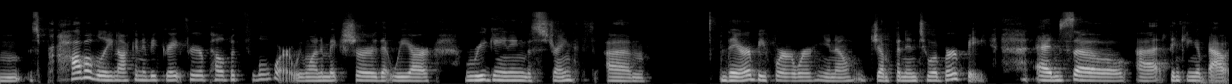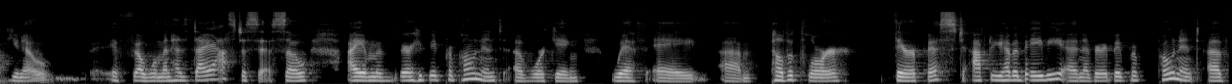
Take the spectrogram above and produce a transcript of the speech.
mm, is probably not going to be great for your pelvic floor. We want to make sure that we are regaining the strength. Um, there before we're you know jumping into a burpee and so uh, thinking about you know if a woman has diastasis so i am a very big proponent of working with a um, pelvic floor therapist after you have a baby and a very big proponent of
